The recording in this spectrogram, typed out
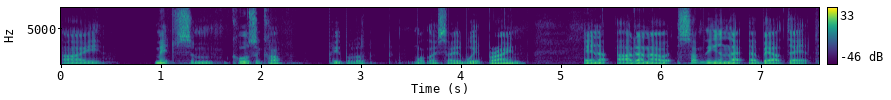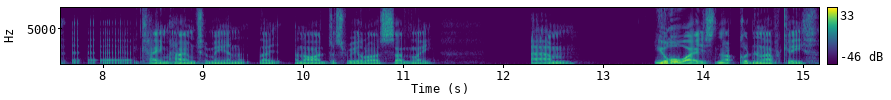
I met some Korsakoff people, of what they say, wet brain. And I don't know, something in that about that uh, came home to me, and they and I just realised suddenly, um, your way's not good enough, Keith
